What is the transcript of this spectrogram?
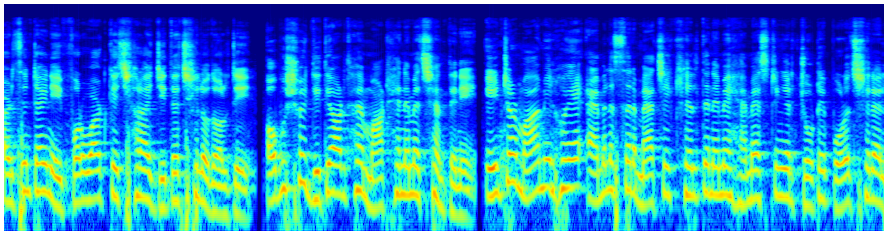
আর্জেন্টাইন এই ফরওয়ার্ডকে ছাড়াই জিতেছিল দলটি। অবশ্যই দ্বিতীয়ার্ধে মাঠে নেমেছেন তিনি। ইন্টার মায়ামির হয়ে এমএলএস এর ম্যাচে খেলতে নেমে হ্যামেস্টিং এর চোটে পড়েছিলেন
